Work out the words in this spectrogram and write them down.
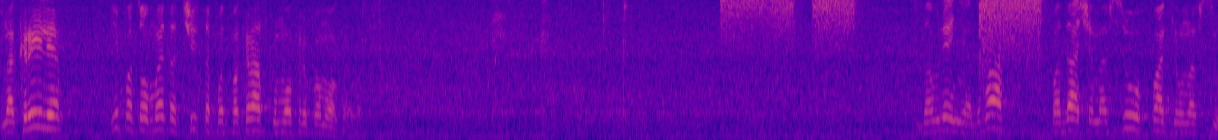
накрыли и потом этот чисто под покраску мокрый по мокрому. Давление 2, подача на всю, факел на всю.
